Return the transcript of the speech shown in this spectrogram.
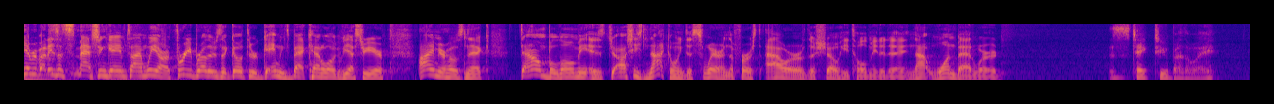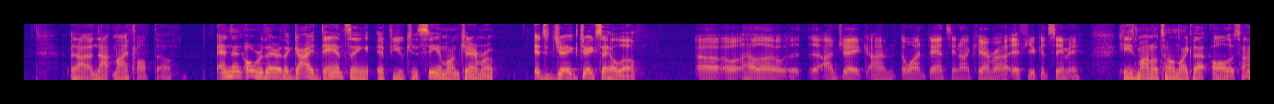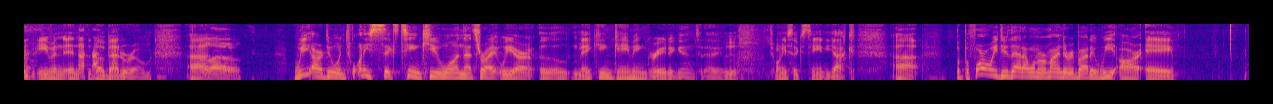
Hey everybody, it's a Smashing Game Time. We are three brothers that go through gaming's back catalog of yesteryear. I'm your host, Nick. Down below me is Josh. He's not going to swear in the first hour of the show, he told me today. Not one bad word. This is take two, by the way. Uh, not my fault, though. And then over there, the guy dancing, if you can see him on camera, it's Jake. Jake, say hello. Uh, oh, hello. Uh, I'm Jake. I'm the one dancing on camera. If you could see me. He's monotone like that all the time, even in the bedroom. Uh, hello. We are doing 2016 Q1. That's right. We are uh, making gaming great again today. Oof, 2016. Yuck. Uh, but before we do that, I want to remind everybody we are a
